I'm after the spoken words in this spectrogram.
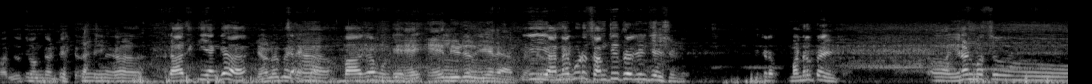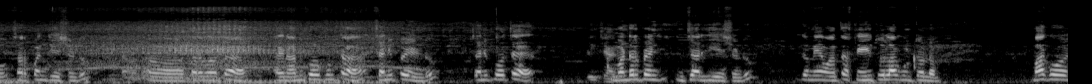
బంధుత్వం కంటే రాజకీయంగా బాగా ఉండేది ఏ- లీడర్. ఈ అన్న కూడా సమితి ప్రెసిడెంట్ చేసిండు. ఇక్కడ మండల ప్రెసిడెంట్. ఇరణ్ మస్తు సర్పంచ్ చేసిండు. తర్వాత ఆయన అనుకోకుండా చనిపోయిండు. చనిపోతే. మండల ప్రెసిడెంట్ ఇన్ఛార్జ్ చేసిండు. ఇక మేమంతా స్నేహితులాగా ఉంటున్నాం. మాకు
